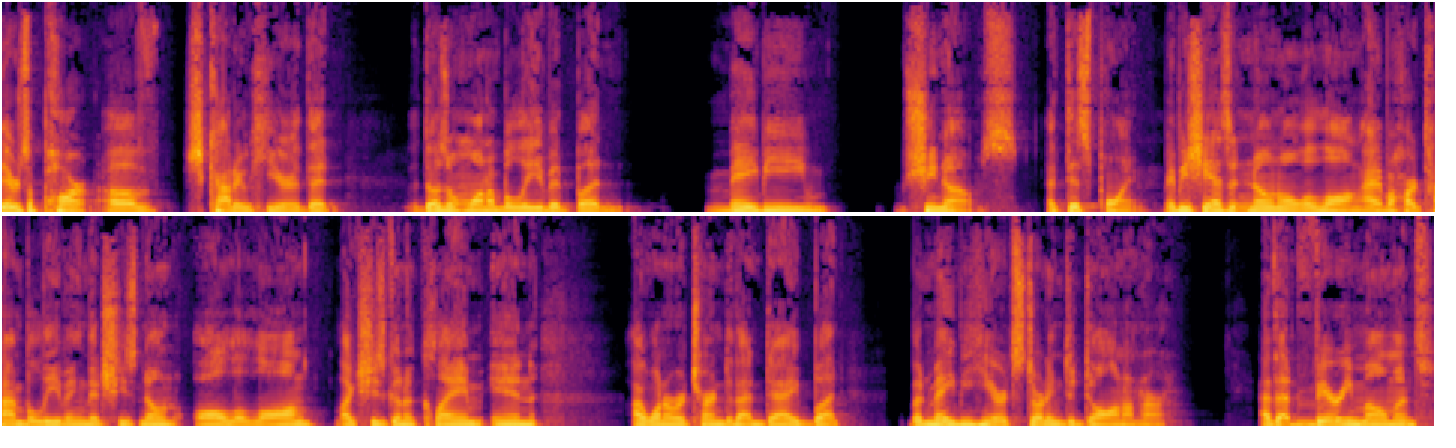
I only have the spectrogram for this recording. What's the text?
There's a part of Hikaru here that doesn't want to believe it, but maybe she knows at this point. Maybe she hasn't known all along. I have a hard time believing that she's known all along, like she's going to claim in I Want to Return to That Day, but but maybe here it's starting to dawn on her. At that very moment,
